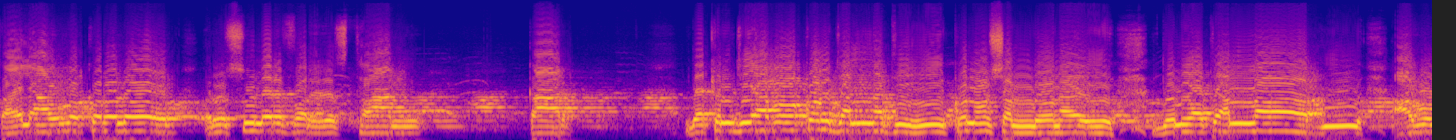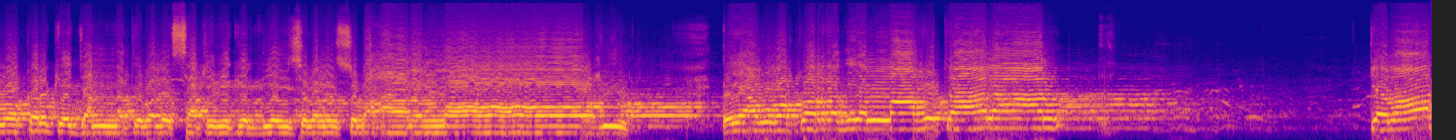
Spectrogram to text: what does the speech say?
তাহলে আবু বকর হলো রসুলের পরের স্থান। কার? দেখেন যে আবু বকর জান্নাতি, কোনো সন্দেহ নাই। দুনিয়াতে আল্লাহ আবু বকরকে জান্নাতি বলে সার্টিফিকেট দিয়ে দিয়েছে বলেন, সুবহানাল্লাহ। এই আবু বকর রাদিয়াল্লাহু তাআলা কেমন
